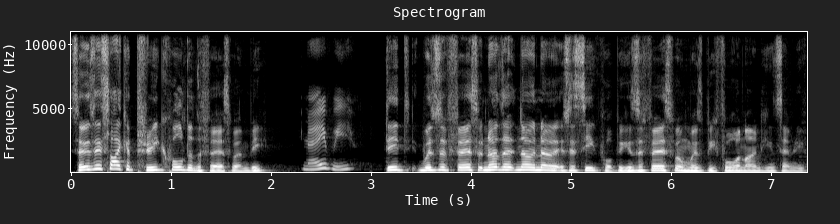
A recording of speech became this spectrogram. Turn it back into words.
So is this like a prequel to the first one? Be- Maybe. Did was the first one? No, the, no, no. It's a sequel because the first one was before 1970.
